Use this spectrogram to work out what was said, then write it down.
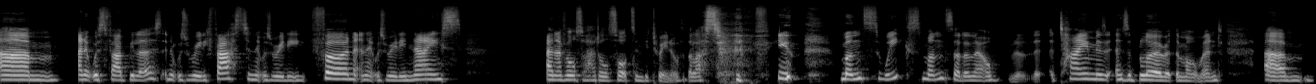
Um, and it was fabulous and it was really fast and it was really fun and it was really nice. And I've also had all sorts in between over the last few months, weeks, months, I don't know. Time is, is a blur at the moment. Um,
